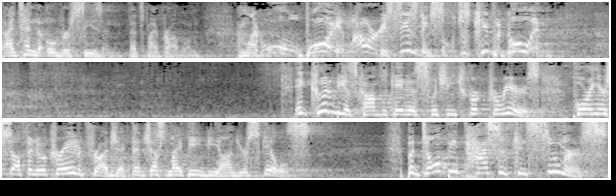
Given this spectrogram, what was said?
I tend to over season. That's my problem. I'm like, oh boy, Lawry seasoning salt, just keep it going. It could be as complicated as switching careers, pouring yourself into a creative project that just might be beyond your skills. But don't be passive consumers.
